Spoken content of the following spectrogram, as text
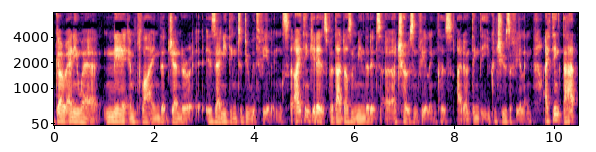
go anywhere near implying that gender is anything to do with feelings. But I think it is, but that doesn't mean that it's a, chosen feeling, because I don't think that you can choose a feeling. I think that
